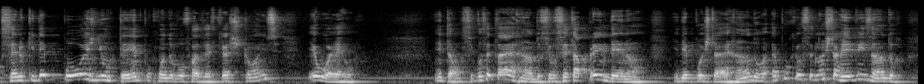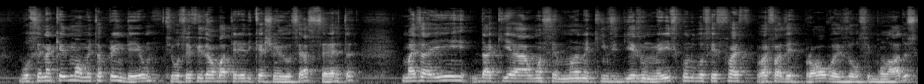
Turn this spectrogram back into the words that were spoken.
sendo que depois de um tempo, quando eu vou fazer as questões, eu erro. Então, se você está errando, se você está aprendendo e depois está errando, é porque você não está revisando. Você naquele momento aprendeu. Se você fizer uma bateria de questões, você acerta. Mas aí, daqui a uma semana, 15 dias, um mês, quando você vai fazer provas ou simulados,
